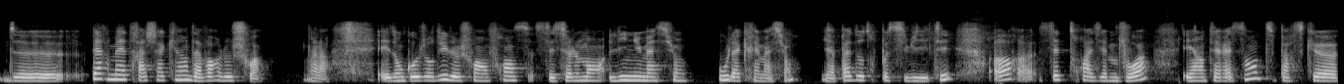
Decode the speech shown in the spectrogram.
de permettre à chacun d'avoir le choix. Voilà. Et donc aujourd'hui, le choix en France, c'est seulement l'inhumation ou la crémation. Il n'y a pas d'autre possibilité. Or, cette troisième voie est intéressante parce que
